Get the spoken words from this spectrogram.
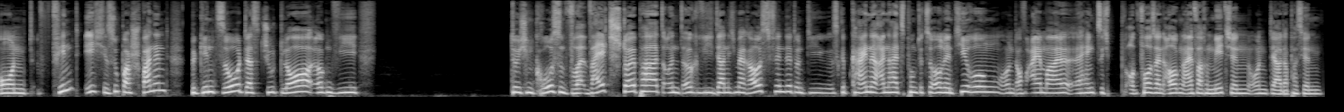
Und finde ich super spannend. Beginnt so, dass Jude Law irgendwie durch einen großen Wa- Wald stolpert und irgendwie da nicht mehr rausfindet und die es gibt keine Anhaltspunkte zur Orientierung und auf einmal äh, hängt sich vor seinen Augen einfach ein Mädchen und ja, da passieren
